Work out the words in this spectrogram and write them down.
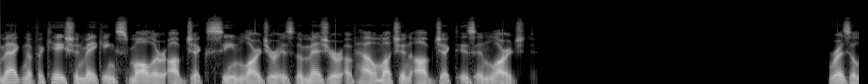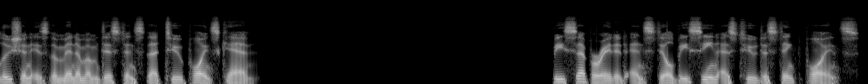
Magnification making smaller objects seem larger is the measure of how much an object is enlarged. Resolution is the minimum distance that two points can be separated and still be seen as two distinct points.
